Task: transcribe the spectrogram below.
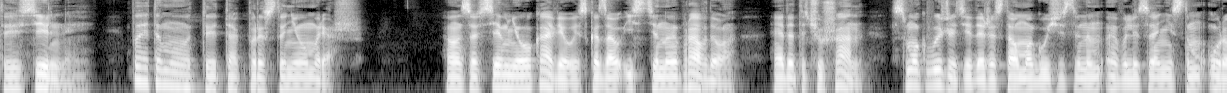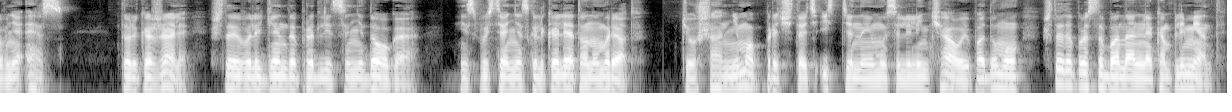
Ты сильный, поэтому ты так просто не умрешь. Он совсем не лукавил и сказал истинную правду. Этот Чушан смог выжить и даже стал могущественным эволюционистом уровня S. Только жаль, что его легенда продлится недолго, и спустя несколько лет он умрет. Чушан не мог прочитать истинные мысли Линчао и подумал, что это просто банальный комплимент.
